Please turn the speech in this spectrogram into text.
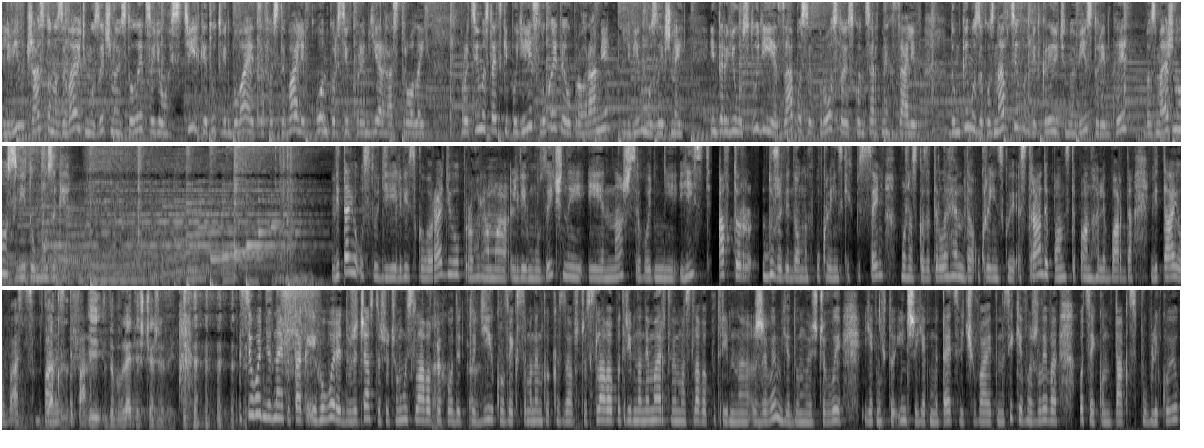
Львів часто називають музичною столицею. Стільки тут відбувається фестивалів, конкурсів, прем'єр, гастролей. Про ці мистецькі події слухайте у програмі Львів музичний. Інтерв'ю у студії, записи просто із концертних залів. Думки музикознавців відкриють нові сторінки безмежного світу музики. Вітаю у студії Львівського радіо. Програма Львів музичний. І наш сьогодні гість, автор дуже відомих українських пісень, можна сказати, легенда української естради, пан Степан Галібарда. Вітаю вас, пане Дякую. Степане. І додавайте ще живий. Сьогодні, знаєте, так і говорять дуже часто, що чомусь слава приходить тоді, коли як Семененко казав, що слава потрібна не мертвим, а слава потрібна живим. Я думаю, що ви, як ніхто інший, як митець, відчуваєте наскільки важливе оцей контакт з публікою,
